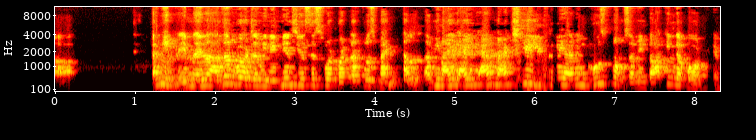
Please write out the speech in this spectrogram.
Uh, I mean, in, in other words, I mean, Indians use this word, but that was mental. I mean, I, I am actually literally having goosebumps. I mean, talking about him.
